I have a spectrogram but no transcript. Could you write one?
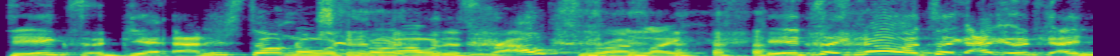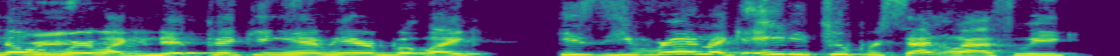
Diggs again. I just don't know what's going on with his routes run. Like it's like no, it's like I I know we, are like nitpicking him here, but like he's he ran like 82% last week.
